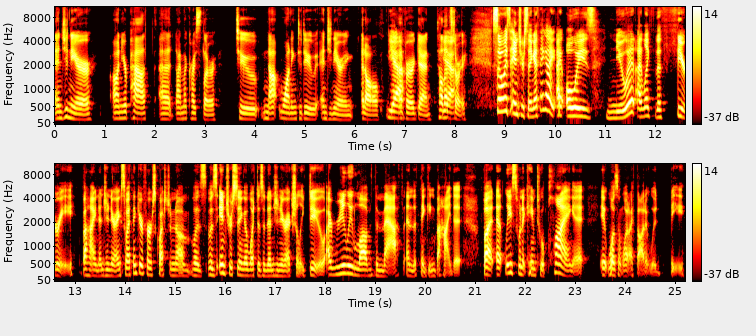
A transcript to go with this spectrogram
engineer on your path at Daimler Chrysler to not wanting to do engineering at all Yeah. ever again. Tell that Yeah. story. So it's interesting. I think I, I always knew it. I liked the theory behind engineering. So I think your first question um, was was interesting of what does an engineer actually do. I really loved the math and the thinking behind it. But at least when it came to applying it, it wasn't what I thought it would be.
